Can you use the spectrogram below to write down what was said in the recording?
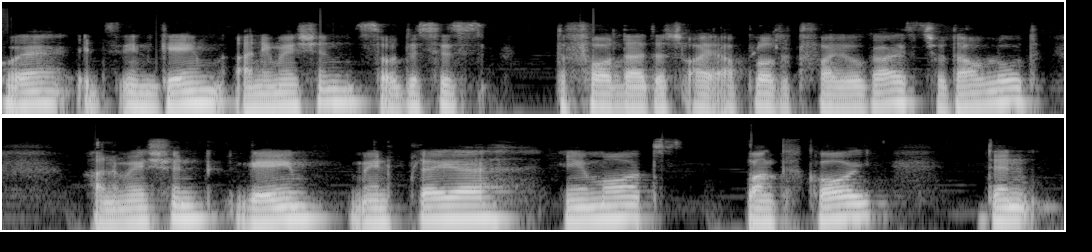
where it's in game animation. So this is the folder that I uploaded for you guys to download. Animation, game, main player, emotes, bank koi, then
